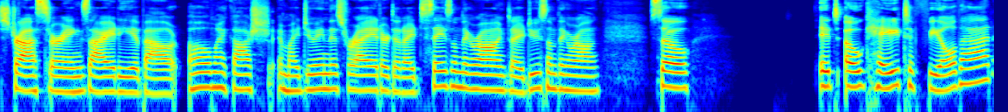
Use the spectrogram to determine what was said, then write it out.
stress or anxiety about, oh my gosh, am I doing this right? Or did I say something wrong? Did I do something wrong? So it's okay to feel that.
